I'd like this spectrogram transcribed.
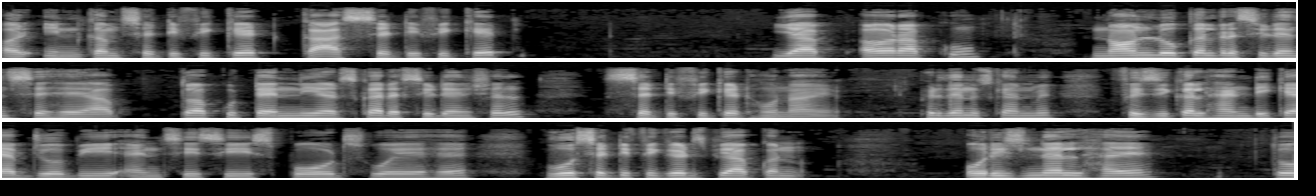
और इनकम सर्टिफिकेट कास्ट सर्टिफिकेट या और आपको नॉन लोकल रेसिडेंस से है आप तो आपको टेन ईयर्स का रेसिडेंशियल सर्टिफिकेट होना है। फिर देन उसके अंदर में फ़िज़िकल हैंडीकैप जो भी एनसीसी, स्पोर्ट्स वो है, वो सर्टिफिकेट्स भी आपका ओरिजिनल है तो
